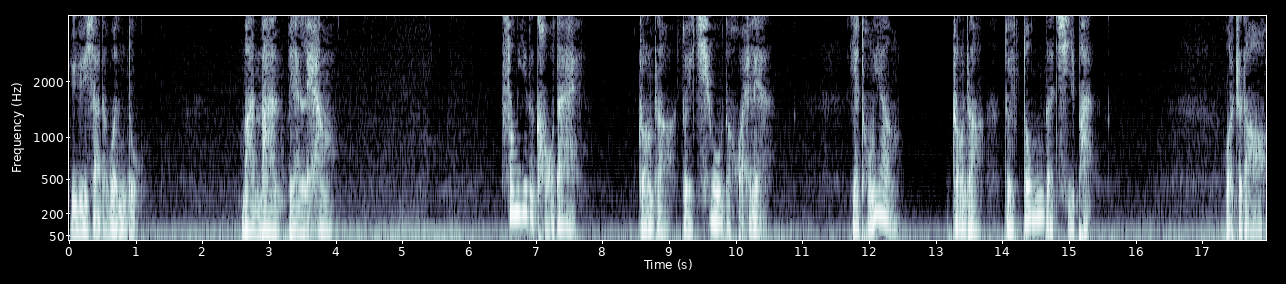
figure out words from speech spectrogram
余下的温度，慢慢变凉。风衣的口袋装着对秋的怀恋，也同样装着对冬的期盼。我知道，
